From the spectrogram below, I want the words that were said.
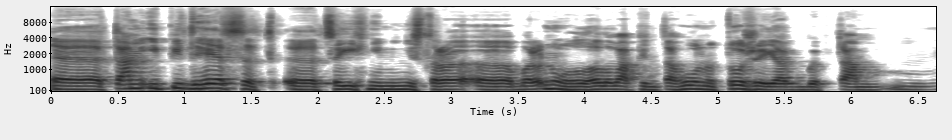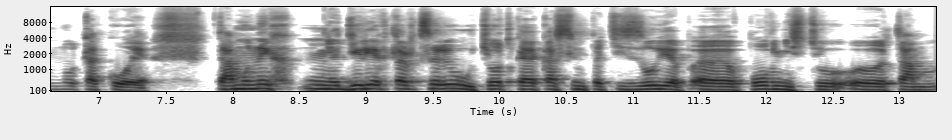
Е, Там і Піт Гесет, е, це їхній міністр е, ну, голова Пентагону, теж якби там ну такое. Там у них директор ЦРУ, тітка, яка симпатизує е, повністю там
